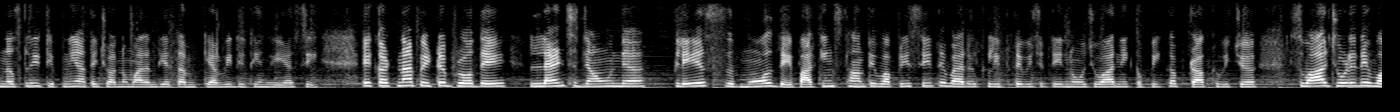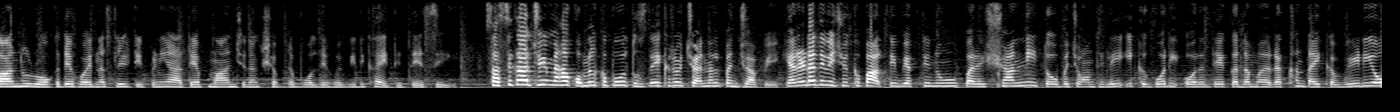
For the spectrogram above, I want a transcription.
ਨਸਲੀ ਟਿੱਪਣੀਆਂ ਅਤੇ ਜਾਨੋਂ ਮਾਰਨ ਦੀਆਂ ਧਮਕੀਆਂ ਵੀ ਦਿੱਤੀਆਂ ਗਈਆਂ ਸੀ। ਇਹ ਘਟਨਾ ਪੀਟਰਬਰੋ ਦੇ ਲੈਂਡਸ ਡਾਊਨ ਪਲੇਸ ਮਾਲ ਦੇ ਪਾਰਕਿੰਗ ਸਥਾਨ ਤੇ ਵਾਪਰੀ ਸੀ ਤੇ ਵਾਇਰਲ ਕਲਿੱਪ ਦੇ ਵਿੱਚ ਤਿੰਨ ਨੌਜਵਾਨ ਇੱਕ ਪਿਕਅਪ ਟਰੱਕ ਵਿੱਚ ਸਵਾਰ ਜੋੜੇ ਦੇ ਵਾਹਨ ਨੂੰ ਰੋਕਦੇ ਹੋਏ ਨਸਲੀ ਟਿੱਪਣੀਆਂ ਅਤੇ ਅਪਮਾਨਜਨਕ ਸ਼ਬਦ ਬੋਲਦੇ ਹੋਏ ਵੀ ਦਿਖਾਈ ਦਿੱਤੇ ਸੀ। ਸਤਿ ਸ਼੍ਰੀ ਅਕਾਲ ਜੀ, ਮੈਂ ਹਾਂ ਕੋਮਲ ਕਪੂਰ, ਤੁਸੀਂ ਦੇਖ ਰਹੇ ਹੋ ਚੈਨਲ ਪੰਜਾਬੀ। ਕੈਨੇਡਾ ਦੇ ਵਿੱਚ ਇੱਕ ਭਾਰਤੀ ਵਿਅਕਤੀ ਨੂੰ ਪਰੇਸ਼ਾਨੀ ਤੋਂ ਬਚਾਉਣ ਦੇ ਲਈ ਇੱਕ ਗੋਰੀ ਔਰਤ ਦੇ ਕਦਮ ਰੱਖਣ ਦਾ ਇੱਕ ਵੀਡੀਓ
